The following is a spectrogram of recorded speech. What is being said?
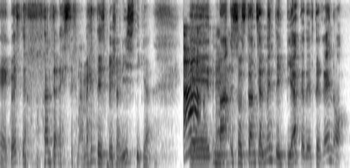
Eh, questa è una domanda estremamente specialistica, ah, eh, okay. ma sostanzialmente il pH del terreno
